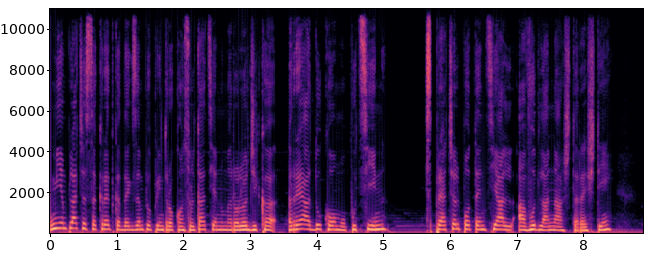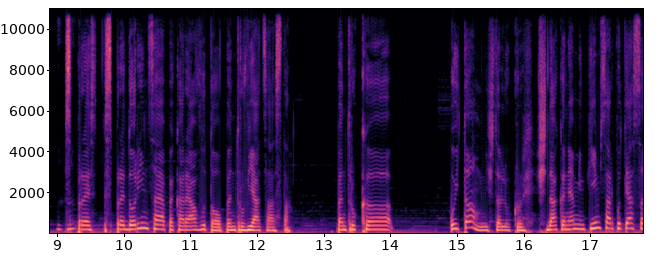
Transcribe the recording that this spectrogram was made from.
Mie îmi place să cred că, de exemplu, printr-o consultație numerologică readuc omul puțin spre acel potențial avut la naștere, știi? Uh-huh. Spre, spre dorința aia pe care a avut-o pentru viața asta. Pentru că uităm niște lucruri și dacă ne amintim, s-ar putea să,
